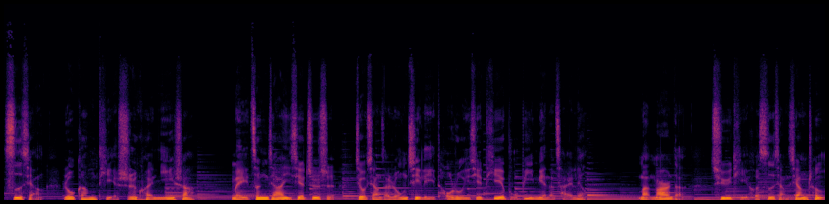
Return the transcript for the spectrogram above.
思想如钢铁、石块、泥沙，每增加一些知识，就像在容器里投入一些贴补壁面的材料。慢慢的，躯体和思想相称，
